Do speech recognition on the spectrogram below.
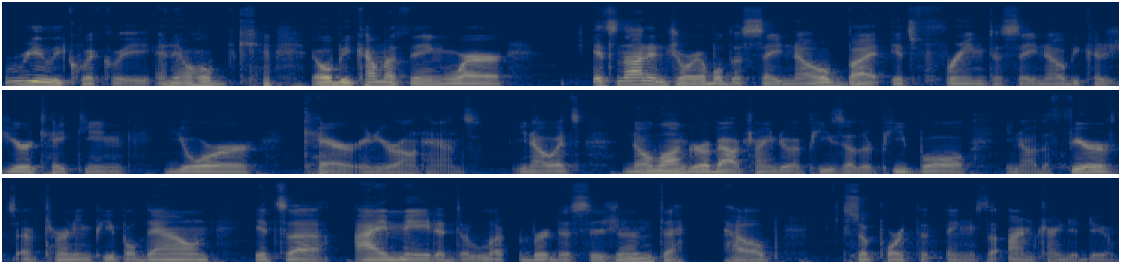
really quickly and it will it will become a thing where it's not enjoyable to say no, but it's freeing to say no because you're taking your care in your own hands. You know, it's no longer about trying to appease other people, you know, the fear of, of turning people down. It's a, I made a deliberate decision to help support the things that I'm trying to do.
